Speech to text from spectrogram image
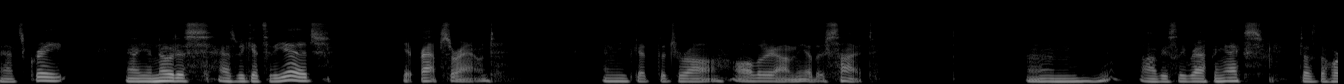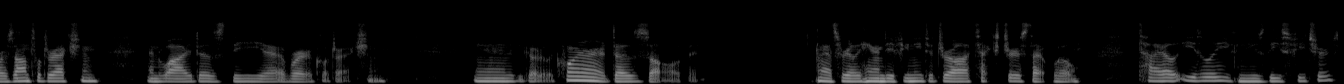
that's great. Now you'll notice as we get to the edge, it wraps around and you get the draw all the way on the other side. Um, obviously wrapping X does the horizontal direction and Y does the uh, vertical direction. And if you go to the corner, it does all of it. And that's really handy if you need to draw textures that will tile easily. You can use these features.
